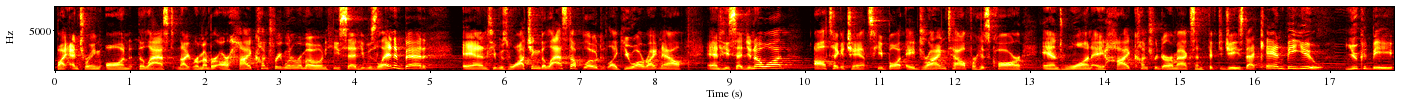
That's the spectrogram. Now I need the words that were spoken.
by entering on the last night. Remember our high country winner Ramon, he said he was laying in bed and he was watching the last upload like you are right now. And he said, you know what? I'll take a chance. He bought a drying towel for his car and won a high country Duramax and 50 Gs. That can be you. You could be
